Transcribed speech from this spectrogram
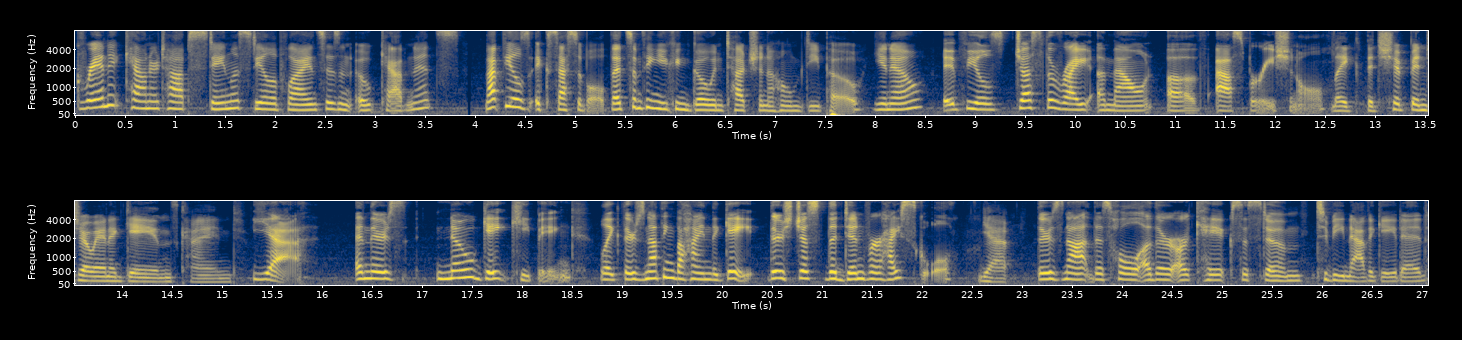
Granite countertops, stainless steel appliances, and oak cabinets. That feels accessible. That's something you can go and touch in a Home Depot, you know? It feels just the right amount of aspirational. Like the Chip and Joanna Gaines kind. Yeah. And there's no gatekeeping. Like, there's nothing behind the gate. There's just the Denver High School. Yeah. There's not this whole other archaic system to be navigated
